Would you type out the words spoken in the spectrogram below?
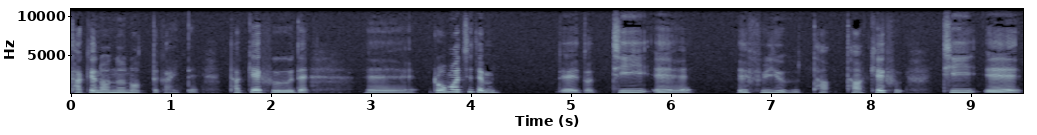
竹の布って書いて竹風で、えー、ローマ字でも、えーと、TAFU た竹風。TAKEFU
